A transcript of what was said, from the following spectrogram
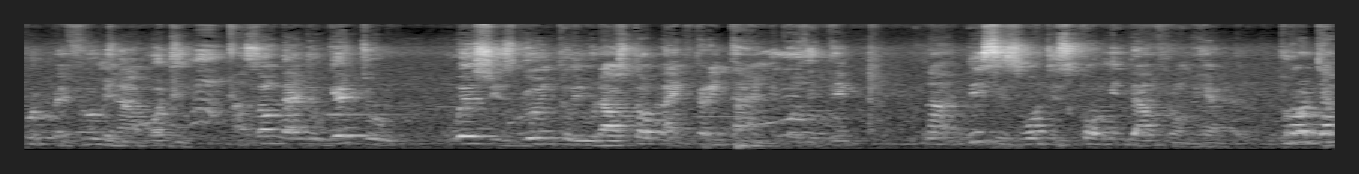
put perfume in her body. And sometimes to get to where she's going to, he would have stopped like three times because the thing. Now this is what is coming down from here. Brother,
